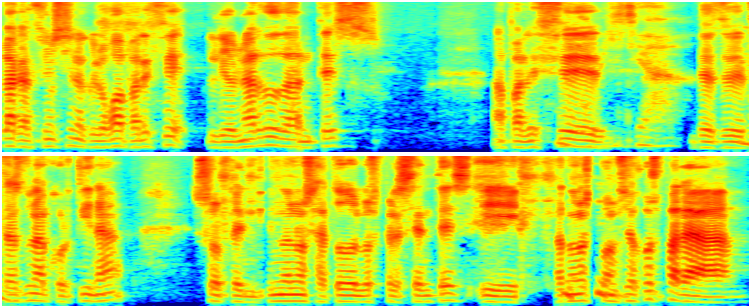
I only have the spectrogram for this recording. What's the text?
la canción, sino que luego aparece Leonardo Dantes aparece desde detrás de una cortina sorprendiéndonos a todos los presentes y dándonos consejos para,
